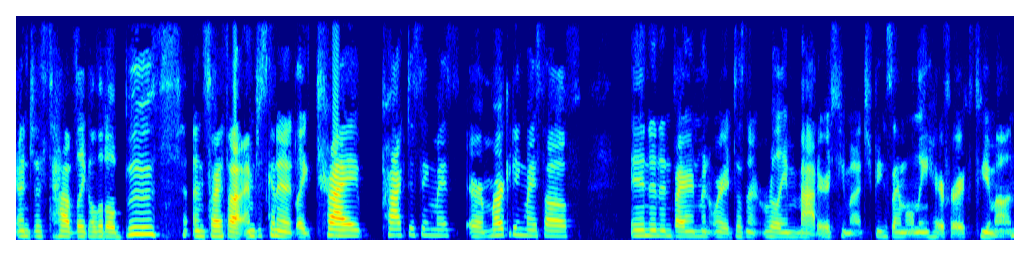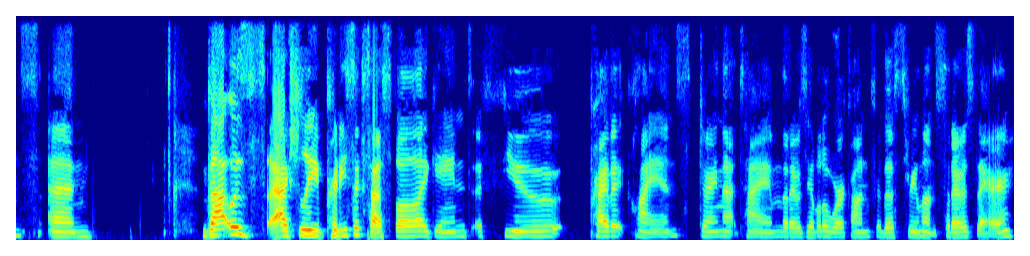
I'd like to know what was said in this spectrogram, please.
and just have like a little booth. And so I thought I'm just gonna like try practicing my or marketing myself in an environment where it doesn't really matter too much because I'm only here for a few months. And that was actually pretty successful. I gained a few private clients during that time that I was able to work on for those three months that I was there.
